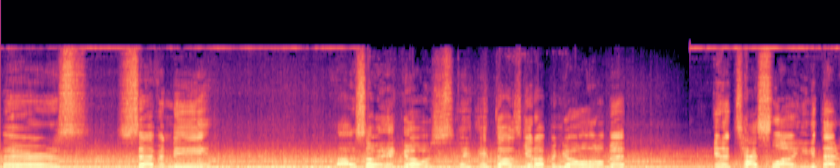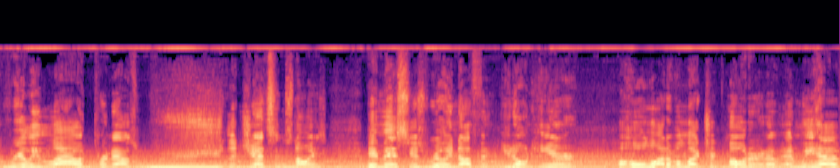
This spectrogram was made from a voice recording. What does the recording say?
There's 70. Oh, so it goes. It, it does get up and go a little bit. In a Tesla, you get that really loud, pronounced the Jetsons noise. In this, is really nothing. You don't hear a whole lot of electric motor. And, and we have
